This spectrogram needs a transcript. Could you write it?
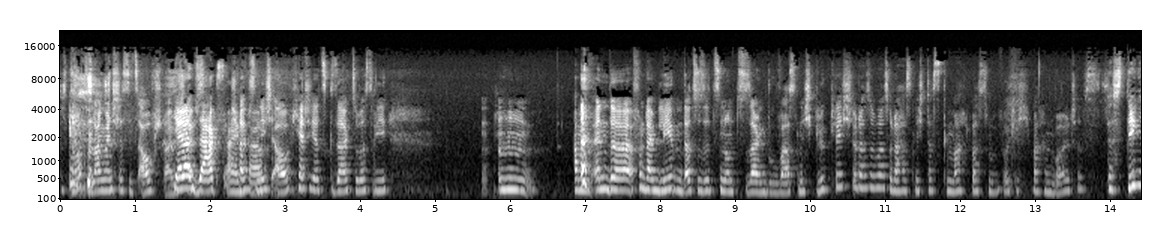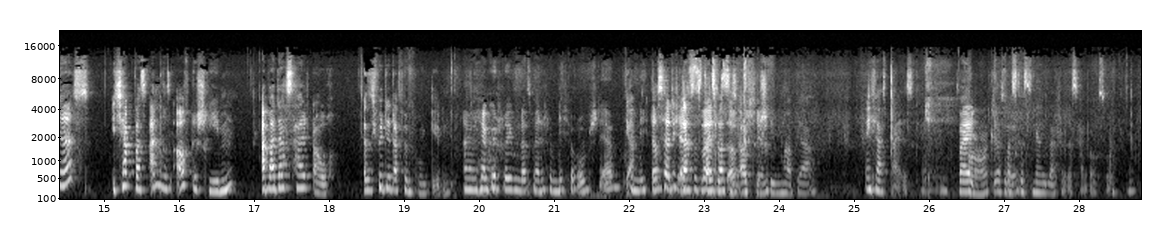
Das dauert so lange, wenn ich das jetzt aufschreibe. Ja, dann Schreib's- sag's Schreib's einfach. nicht auf. Ich hätte jetzt gesagt, sowas wie am Ende von deinem Leben da zu sitzen und zu sagen, du warst nicht glücklich oder sowas oder hast nicht das gemacht, was du wirklich machen wolltest. Das Ding ist, ich habe was anderes aufgeschrieben, aber das halt auch. Also ich würde dir dafür einen Punkt geben. Ich habe geschrieben, dass Menschen um dich herum sterben. Ja, Das hätte ich Das als ist das, was ich aufgeschrieben. habe, ja. Ich lasse beides gelten. Weil Ah, das, was cool. Christina gesagt hat, ist halt auch so. Ja.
